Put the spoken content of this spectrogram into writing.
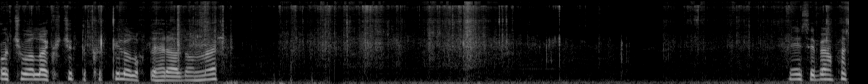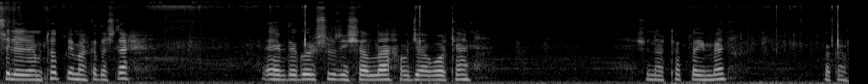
O çuvallar küçüktü. 40 kiloluktu herhalde onlar. Neyse ben fasulyelerimi toplayayım arkadaşlar. Evde görüşürüz inşallah ocağı varken. Şunları toplayayım ben. Bakın.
